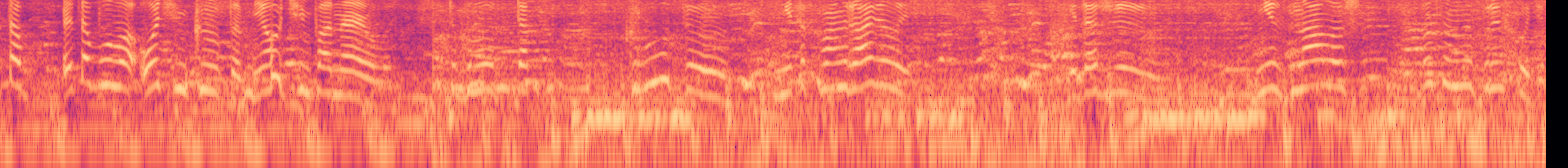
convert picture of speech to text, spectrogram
Это, это было очень круто, мне очень понравилось. Это было так круто, мне так понравилось. Я даже не знала, что со мной происходит.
